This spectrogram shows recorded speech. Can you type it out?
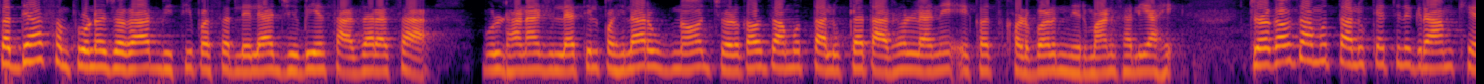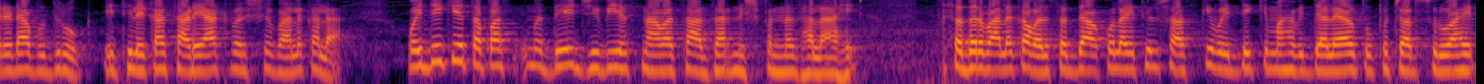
सध्या संपूर्ण जगात भीती पसरलेल्या जीबीएस आजाराचा बुलढाणा जिल्ह्यातील पहिला रुग्ण जळगाव जामोद तालुक्यात आढळल्याने एकच खळबळ निर्माण झाली आहे. जळगाव जामोद तालुक्यातील ग्राम खेरडा बुद्रुक येथील एका साडेआठ वर्षीय बालकाला वैद्यकीय तपासणीमध्ये जीबीएस नावाचा आजार निष्पन्न झाला आहे. सदर बालकावर सध्या अकोला येथील शासकीय वैद्यकीय महाविद्यालयात उपचार सुरू आहेत.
